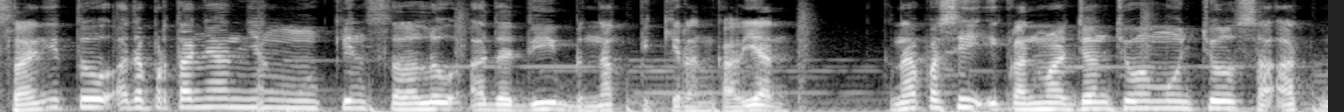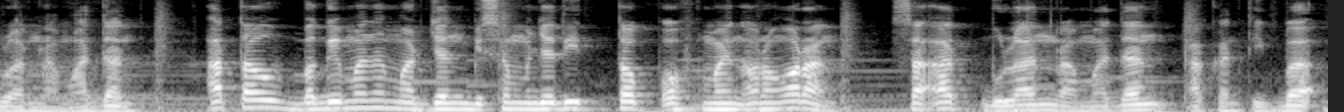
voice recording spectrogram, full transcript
Selain itu, ada pertanyaan yang mungkin selalu ada di benak pikiran kalian. Kenapa sih iklan Marjan cuma muncul saat bulan Ramadan? Atau bagaimana Marjan bisa menjadi top of mind orang-orang saat bulan Ramadan akan tiba?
